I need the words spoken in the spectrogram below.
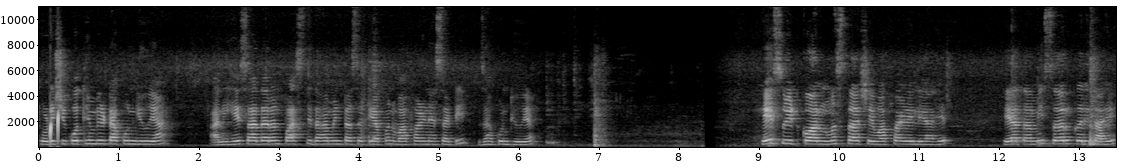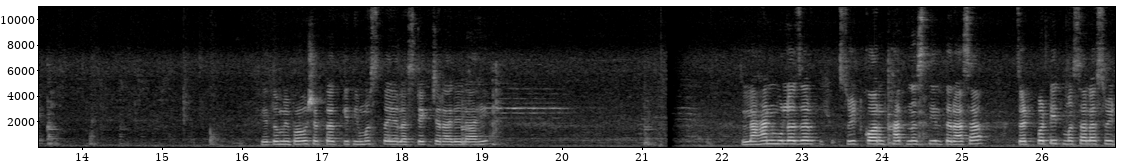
थोडीशी कोथिंबीर टाकून घेऊया. आणि हे साधारण पाच ते दहा मिनटासाठी आपण वाफाळण्यासाठी झाकून ठेवूया. हे स्वीट कॉर्न मस्त असे वाफाळलेले आहेत. हे आता मी सर्व करीत आहे. हे तुम्ही पाहू शकतात किती मस्त याला स्टेक्चर आलेलं आहे. लहान मुलं जर स्वीट कॉर्न खात नसतील तर असा चटपटीत मसाला स्वीट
